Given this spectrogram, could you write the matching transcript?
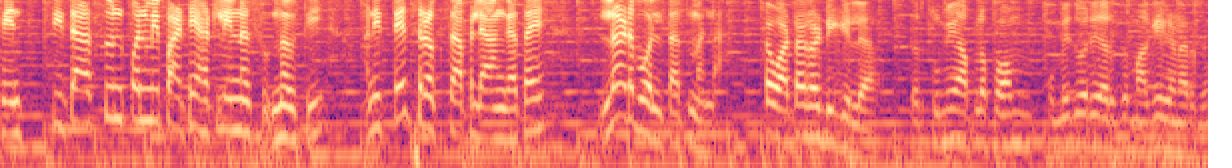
ते तिथं असून पण मी पाठी हटली नसू नव्हती. आणि तेच रक्त आपल्या अंगात आहे. लढ बोलतात मला. वाटाघाटी केल्या. तर तुम्ही आपला फॉर्म उमेदवारी अर्ज मागे घेणार का?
